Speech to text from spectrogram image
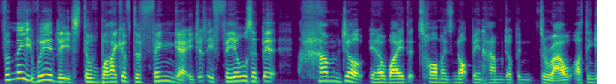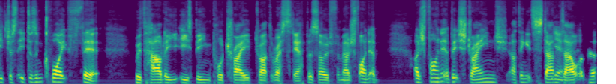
for me, weirdly, it's the wag of the finger. It just, it feels a bit hammed up in a way that Tom has not been hammed up in throughout. I think it just, it doesn't quite fit with how the, he's being portrayed throughout the rest of the episode. For me, I just find it, I just find it a bit strange. I think it stands Yeah. out a bit.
